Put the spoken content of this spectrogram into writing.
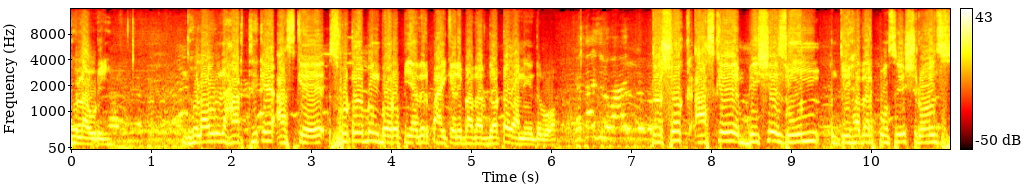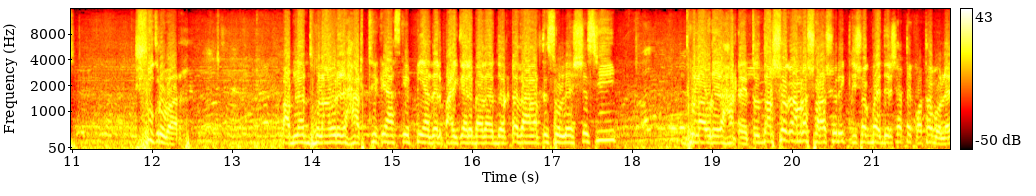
ধোলাউড়ি। ধোলাউড়ির হাট থেকে আজকে ছোট এবং বড় পেঁয়াজের পাইকারি বাজার দরটা বানিয়ে দেব। দর্শক, আজকে বিশে জুন দুই হাজার পঁচিশ, রোজ শুক্রবার। আপনার ধোলাউড়ির হাট থেকে আজকে পেঁয়াজের পাইকারি বাজার দরটা জানাতে চলে এসেছি। ধুলাউড়ের হাটে। তো দর্শক আমরা সরাসরি কৃষক ভাইদের সাথে কথা বলে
